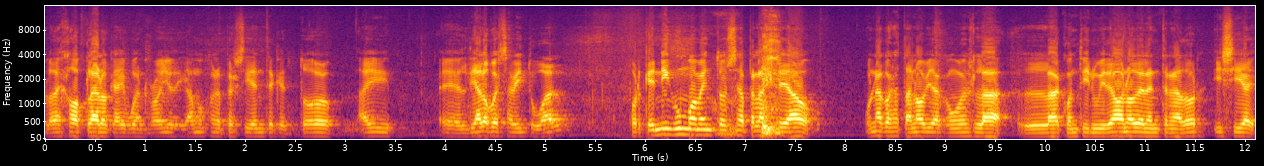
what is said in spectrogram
lo ha dejado claro que hay buen rollo, digamos, con el presidente, que todo hay el diálogo es habitual, ¿por qué en ningún momento se ha planteado una cosa tan obvia como es la, continuidad o no del entrenador? Y si hay,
